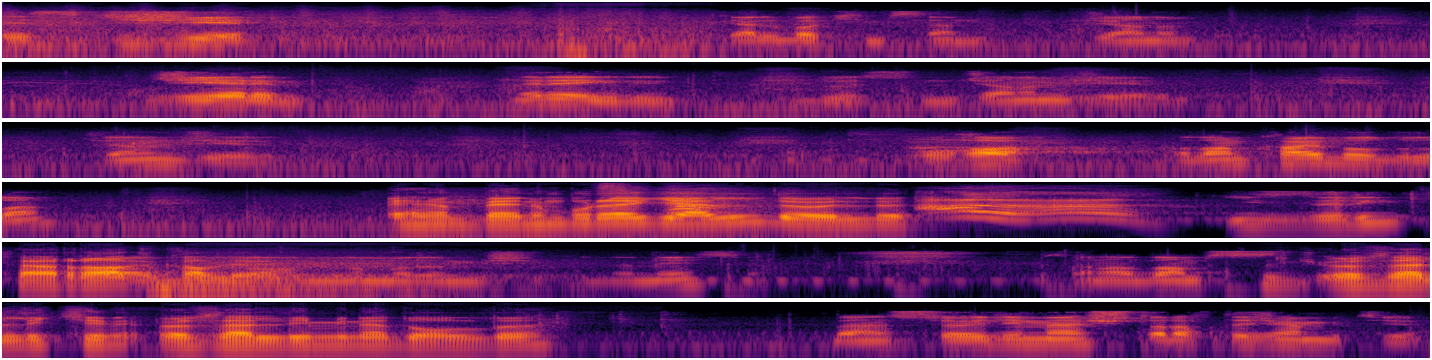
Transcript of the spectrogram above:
Eski G. Gel bakayım sen canım. Ciğerim. Nereye gidiyor- gidiyorsun canım ciğerim? Canım ciğerim. Oha adam kayboldu lan. Benim benim buraya geldi de öldü. İzleri Sen rahat kal yani. Anlamadığım bir şekilde neyse. Sen adamsın. Özelliğin özelliğim yine doldu. Ben söyleyeyim ben şu tarafta can bitiyor.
